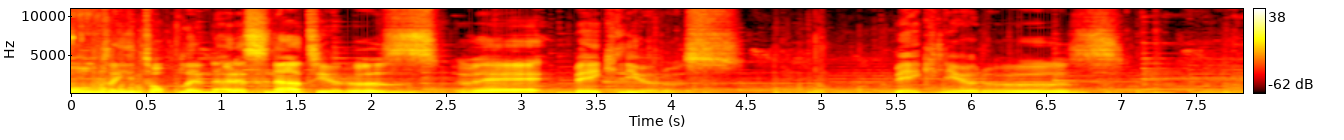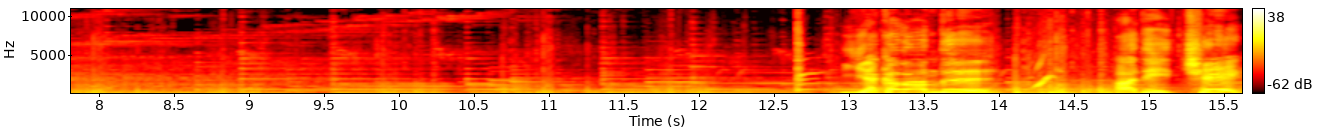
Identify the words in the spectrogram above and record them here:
Oltayı topların arasına atıyoruz ve bekliyoruz. Bekliyoruz. Yakalandı. Hadi çek.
